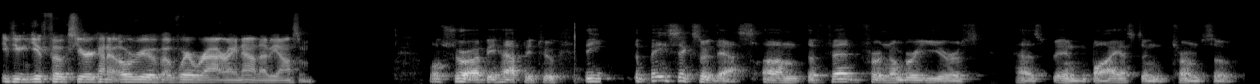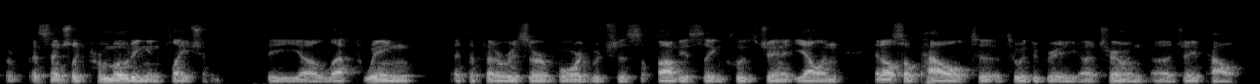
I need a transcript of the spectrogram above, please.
if you could give folks your kind of overview of, of where we're at right now, that'd be awesome. Well, sure, I'd be happy to. The the basics are this. Um, the Fed for a number of years has been biased in terms of essentially promoting inflation. The uh, left wing at the Federal Reserve Board, which is obviously includes Janet Yellen and also Powell to, to a degree, uh, Chairman uh, Jay Powell,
